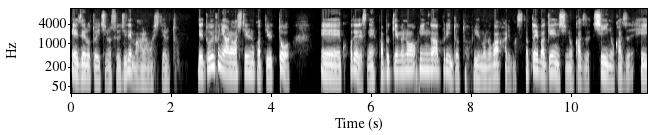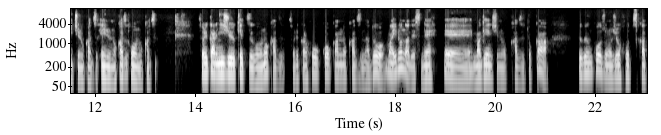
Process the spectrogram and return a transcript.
え0と1の数字でまあ表してやると。で、どういうふうに表しているのかというと、えーここではですね、パブケムのフィンガープリントというものがあります。例えば原子の数、C の数、H の数、N の数、O の数、それから二重結合の数、それから方向間の数など、まあ、いろんなですね、えーまあ、原子の数とか、部分構造の情報を使っ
